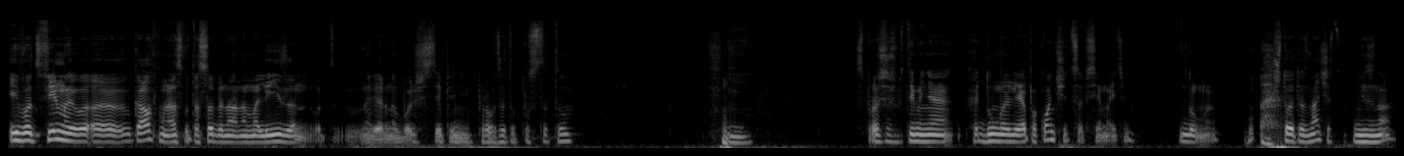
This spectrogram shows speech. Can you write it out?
И вот фильмы э, Кауфмана, вот особенно Аномализа, вот, наверное, в большей степени про вот эту пустоту. И спросишь, ты меня, думаю ли я покончить со всем этим? Думаю. Что это значит? Не знаю.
